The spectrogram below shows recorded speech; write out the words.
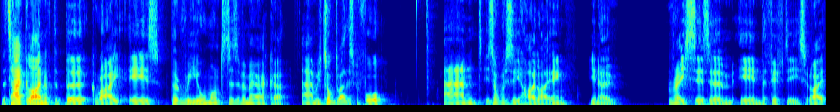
the tagline of the book, right, is the real monsters of America, and we've talked about this before, and it's obviously highlighting, you know, racism in the 50s, right?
